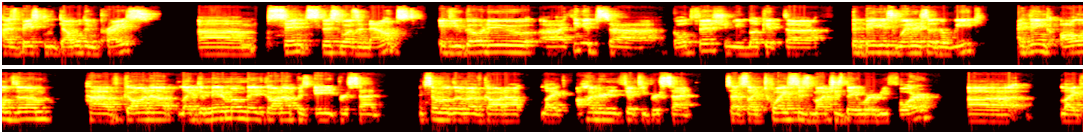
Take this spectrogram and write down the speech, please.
has basically doubled in price um, since this was announced if you go to uh, I think it's uh, Goldfish and you look at the the biggest winners of the week, I think all of them have gone up. Like the minimum they've gone up is eighty percent, and some of them have gone up like one hundred and fifty percent. So that's like twice as much as they were before. Uh, like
